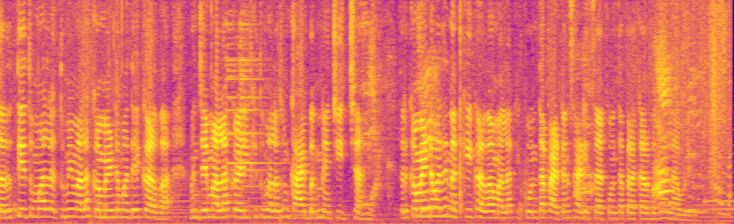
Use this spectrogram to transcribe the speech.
तर ते तुम्हाला तुम्ही मला कमेंटमध्ये कळवा. म्हणजे मला कळेल की तुम्हाला अजून काय बघण्याची इच्छा आहे. तर कमेंटमध्ये नक्की कळवा मला की कोणता पॅटर्न साडीचा कोणता प्रकार बघायला आवडेल.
